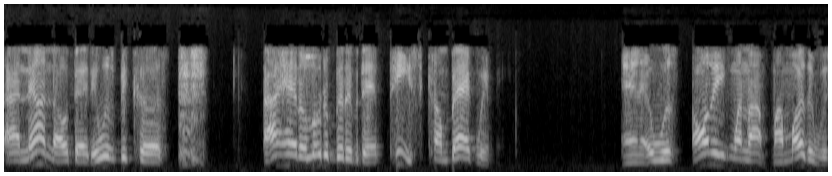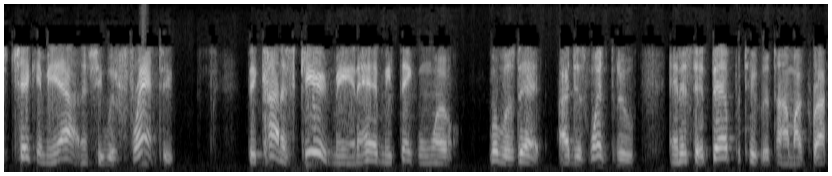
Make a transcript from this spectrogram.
I now know that it was because I had a little bit of that peace come back with me. And it was only when I, my mother was checking me out and she was frantic that kind of scared me and had me thinking, well, what was that I just went through? And it's at that particular time I cried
